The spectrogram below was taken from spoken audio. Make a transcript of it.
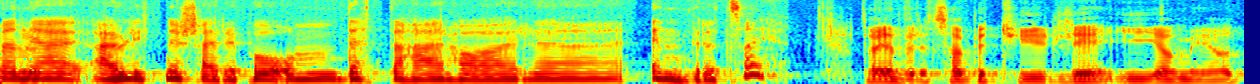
men Ja. jeg er jo litt nysgjerrig på om dette her har eh, endret seg. Det har endret seg betydelig i og med at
